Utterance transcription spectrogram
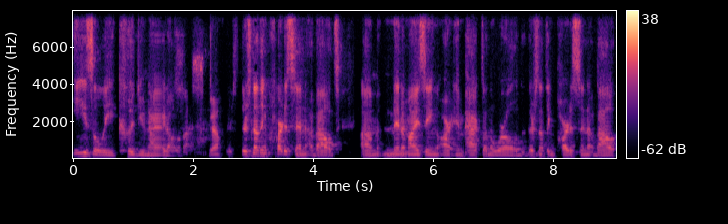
easily could unite all of us Yeah. there's, there's nothing partisan about um, minimizing our impact on the world there's nothing partisan about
